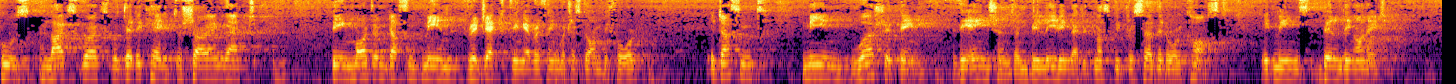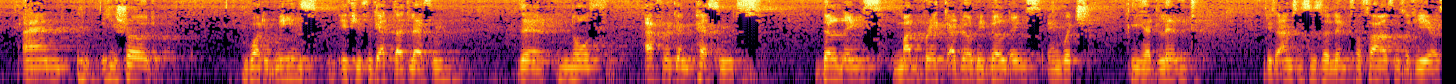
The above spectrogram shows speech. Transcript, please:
whose life's works were dedicated to showing that being modern doesn't mean rejecting everything which has gone before. It doesn't mean worshipping the ancient and believing that it must be preserved at all cost. It means building on it. And he showed what it means if you forget that lesson. The North African peasants' buildings, mud brick adobe buildings in which he had lived, his ancestors had lived for thousands of years,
